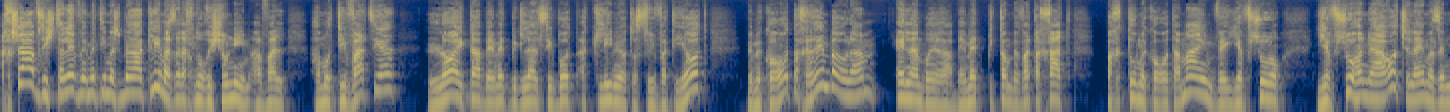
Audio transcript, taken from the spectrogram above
עכשיו זה השתלב באמת עם משבר האקלים אז אנחנו ראשונים אבל המוטיבציה לא הייתה באמת בגלל סיבות אקלימיות או סביבתיות. במקורות אחרים בעולם אין להם ברירה באמת פתאום בבת אחת פחתו מקורות המים ויבשו יבשו הנהרות שלהם אז הם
